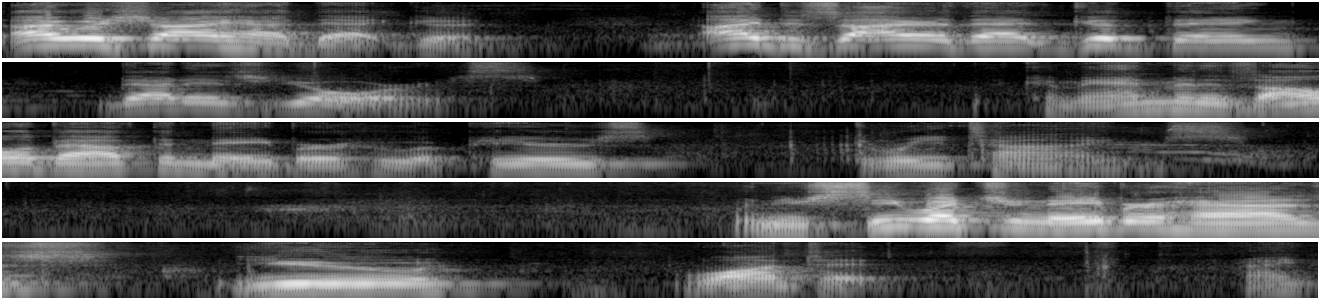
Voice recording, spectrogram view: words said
I wish I had that good. I desire that good thing that is yours. Commandment is all about the neighbor who appears three times. When you see what your neighbor has, you want it. Right?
